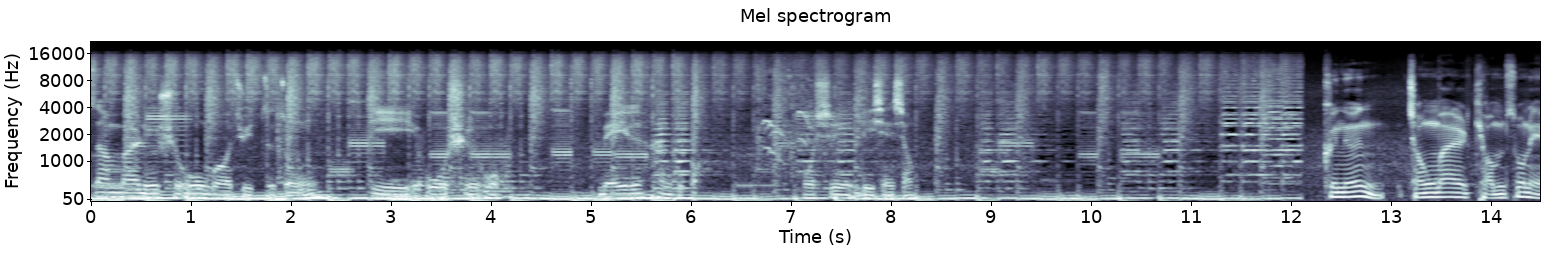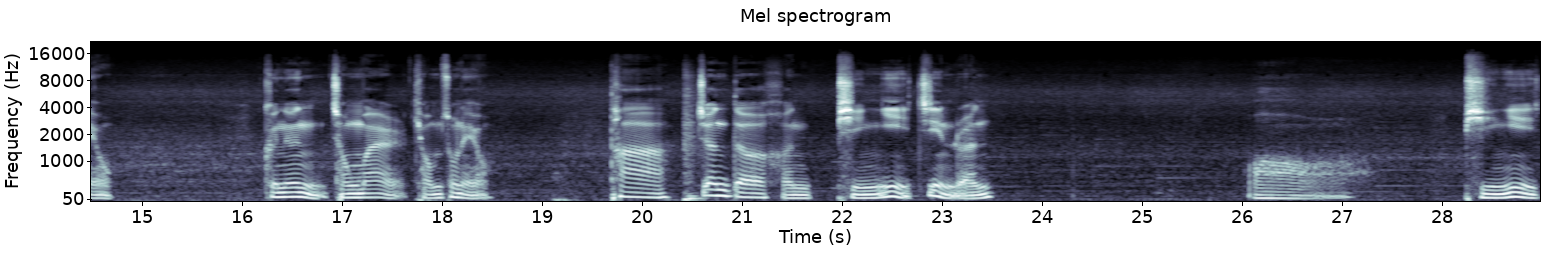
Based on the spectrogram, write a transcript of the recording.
三百六十五个句子中第五十五매일한국어我是李先生。 그는 정말 겸손해요. 그는 정말 겸손해요. 他真的很平易近人。哦，平易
